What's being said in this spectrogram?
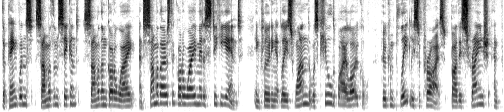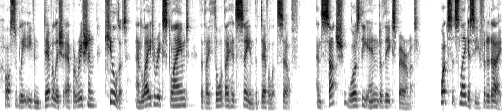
The penguins, some of them sickened, some of them got away, and some of those that got away met a sticky end, including at least one that was killed by a local who, completely surprised by this strange and possibly even devilish apparition, killed it and later exclaimed that they thought they had seen the devil itself. And such was the end of the experiment. What's its legacy for today?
